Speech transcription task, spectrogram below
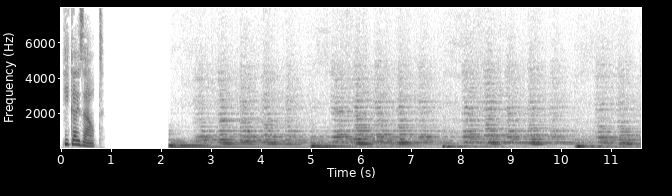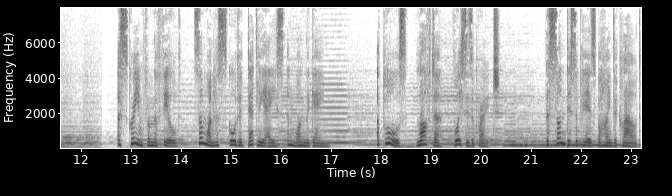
He goes out. A scream from the field, someone has scored a deadly ace and won the game. Applause, laughter, voices approach. The sun disappears behind a cloud.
